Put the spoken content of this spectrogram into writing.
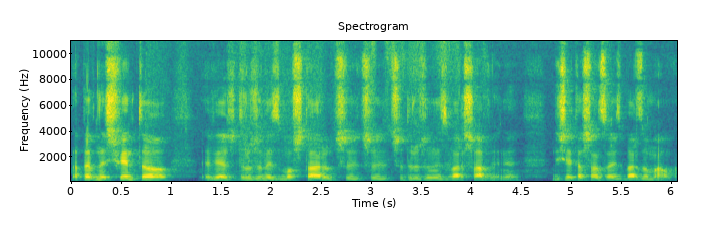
na pewne święto, wiesz, drużyny z Mosztaru czy, czy, czy drużyny z Warszawy, nie? Dzisiaj ta szansa jest bardzo mała.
